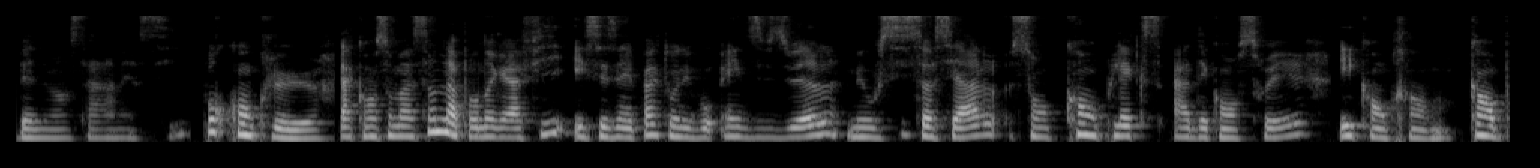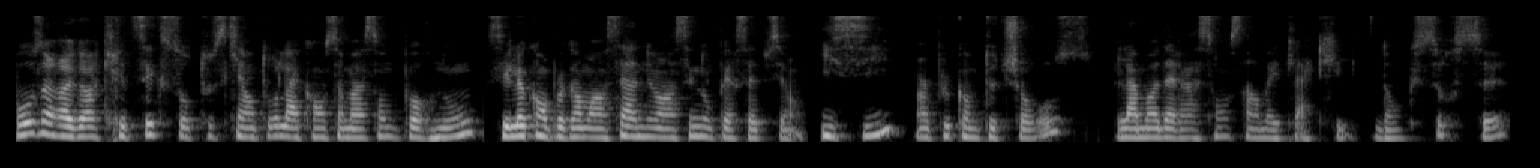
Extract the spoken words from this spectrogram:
Bellement, Sarah, merci. Pour conclure, la consommation de la pornographie et ses impacts au niveau individuel, mais aussi social, sont complexes à déconstruire et comprendre. Quand on pose un regard critique sur tout ce qui entoure la consommation de porno, c'est là qu'on peut commencer à nuancer nos perceptions. Ici, un peu comme toute chose, la modération semble être la clé. Donc, sur ce,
